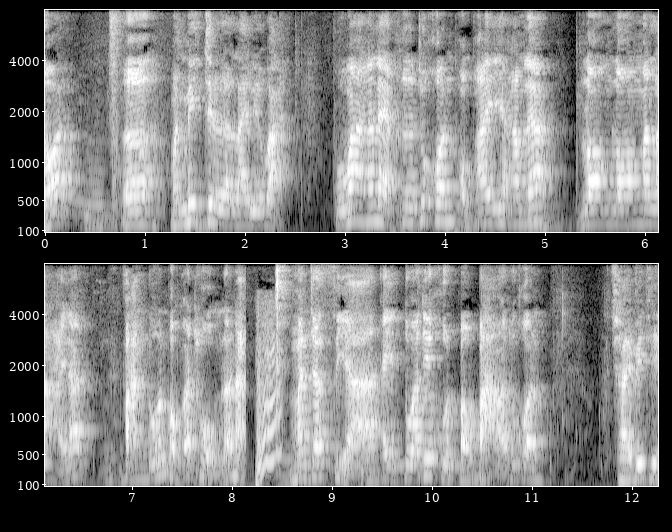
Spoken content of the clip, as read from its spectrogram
น็อตเออ มันไม่เจออะไรเลยว่ะกูว่างั้นแหละคือทุกคนผมพยายามแล้ว ลองลองมาหลายแล้วฝั่งนู้นผมก็ถมแล้วน่ะมันจะเสียไอตัวที่ขุดเปล่าๆอะทุกคน ใช้วิธี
